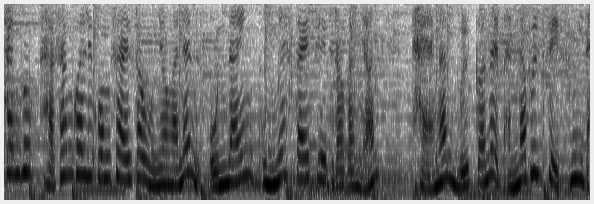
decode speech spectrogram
한국자산관리공사에서 운영하는 온라인 공매 사이트에 들어가면 다양한 물건을 만나볼 수 있습니다.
